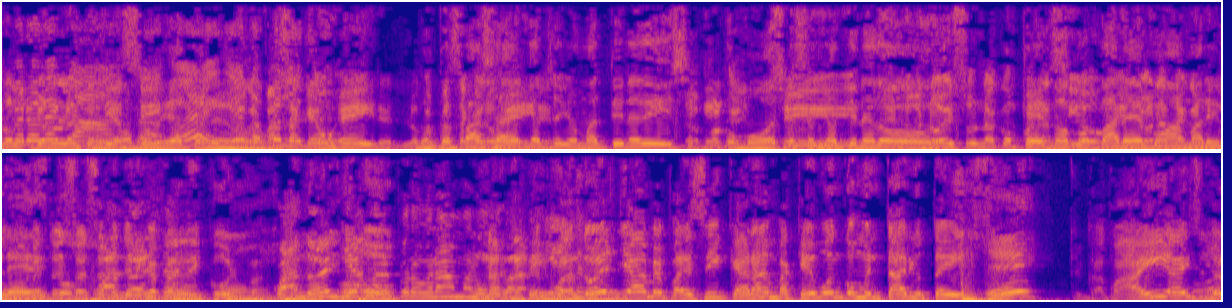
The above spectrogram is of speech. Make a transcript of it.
no, pero yo no lo entendí así. Pero lo que pasa es que es un hater. Lo que que pasa es que que el señor Martínez dice que como este señor tiene dos, no hizo una que comparación. no comparemos a con, eso, no tiene que Cuando pedir él- disculpas. Cuando él llama Oh, oh. al programa, lo debatimos. Cuando él llame para decir, caramba, qué buen comentario usted hizo. ¿Eh? Ahí, ahí sí yo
